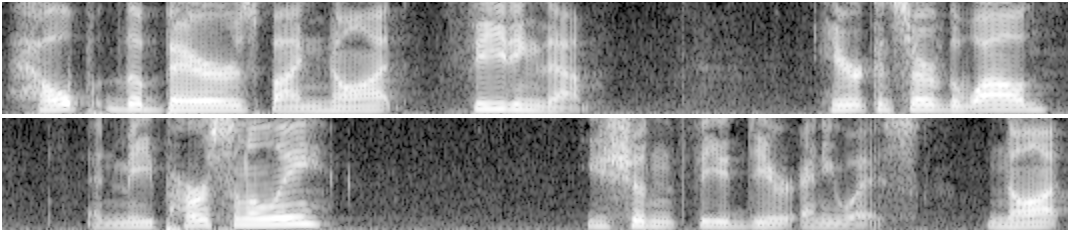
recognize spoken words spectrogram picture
Help the bears by not feeding them. Here at Conserve the Wild, and me personally, you shouldn't feed deer anyways. Not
